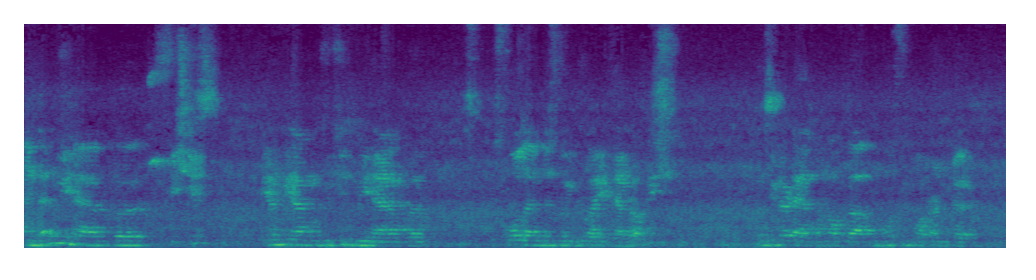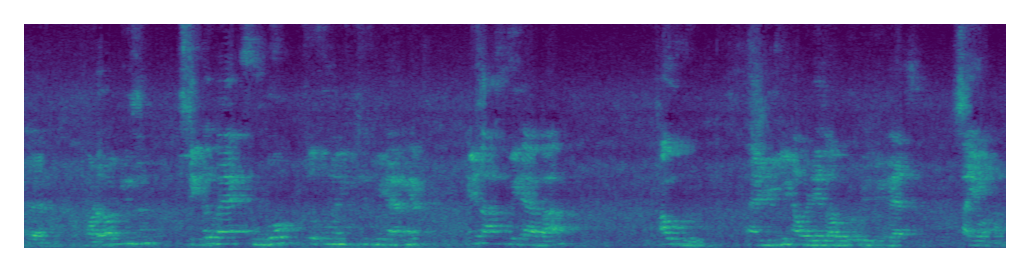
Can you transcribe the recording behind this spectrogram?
And then we have uh, fishes. Here we have fishes. We have uh, small. I'm just going to write zebrafish, considered as one of the most important uh, uh, water organism. Stickleback, fugu. So so many fishes we have here. And last we have a outgroup, and usually nowadays outgroup is used as Ciona.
